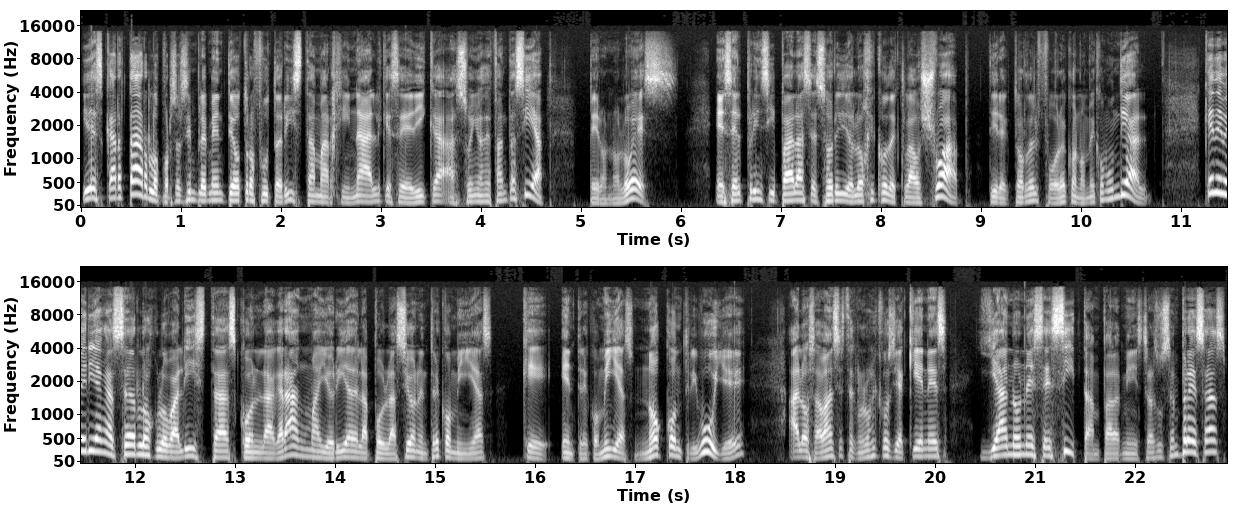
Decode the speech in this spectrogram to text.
y descartarlo por ser simplemente otro futurista marginal que se dedica a sueños de fantasía, pero no lo es. Es el principal asesor ideológico de Klaus Schwab, director del Foro Económico Mundial. ¿Qué deberían hacer los globalistas con la gran mayoría de la población, entre comillas, que, entre comillas, no contribuye a los avances tecnológicos y a quienes ya no necesitan para administrar sus empresas?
